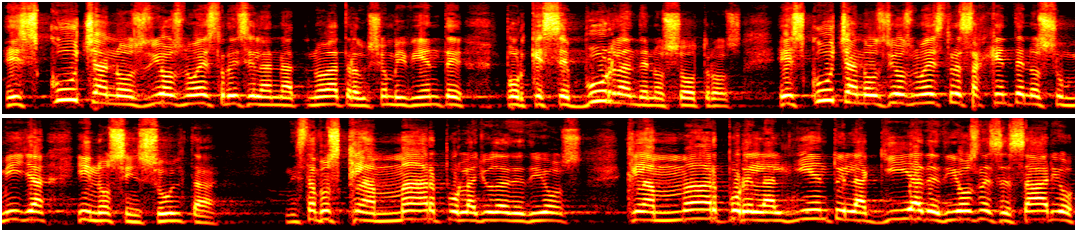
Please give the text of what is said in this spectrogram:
Escúchanos, Dios nuestro, dice la nueva traducción viviente, porque se burlan de nosotros. Escúchanos, Dios nuestro, esa gente nos humilla y nos insulta. Necesitamos clamar por la ayuda de Dios, clamar por el aliento y la guía de Dios necesario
